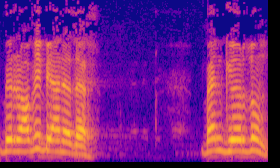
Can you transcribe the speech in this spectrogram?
Bir ravi beyan eder. Ben gördüm.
